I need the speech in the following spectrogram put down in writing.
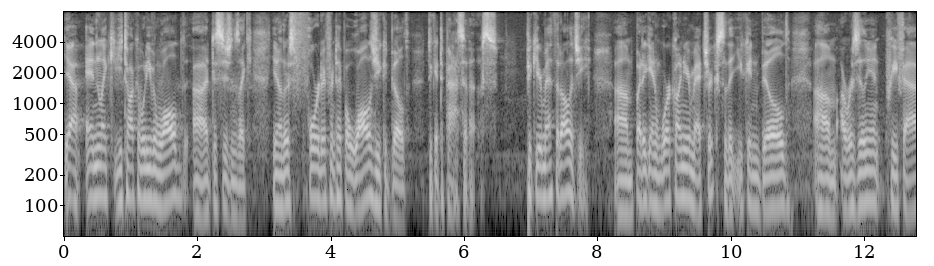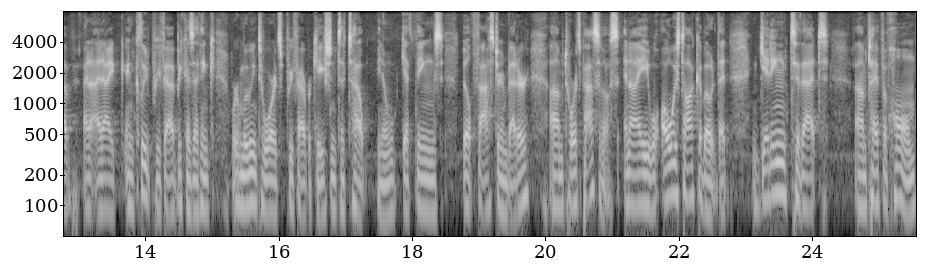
Yeah, and like you talk about even walled uh, decisions, like you know, there's four different type of walls you could build to get to passive house. Pick your methodology, um, but again, work on your metrics so that you can build um, a resilient prefab. And, and, I include prefab because I think we're moving towards prefabrication to help you know get things built faster and better um, towards passive house. And I will always talk about that getting to that um, type of home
